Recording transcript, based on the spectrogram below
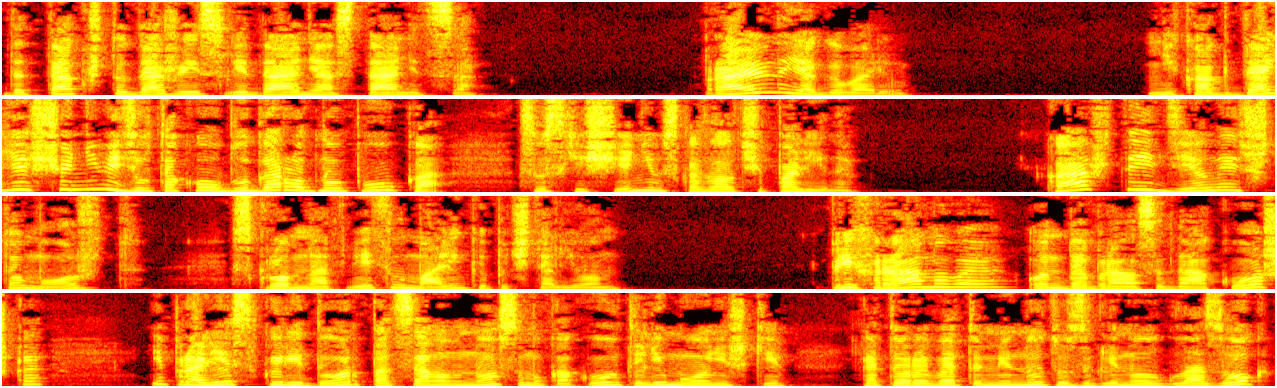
да так, что даже и следа не останется. Правильно я говорю? Никогда я еще не видел такого благородного паука, с восхищением сказал Чаполина. Каждый делает, что может, скромно ответил маленький почтальон. Прихрамывая, он добрался до окошка и пролез в коридор под самым носом у какого-то лимонишки, который в эту минуту заглянул в глазок,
